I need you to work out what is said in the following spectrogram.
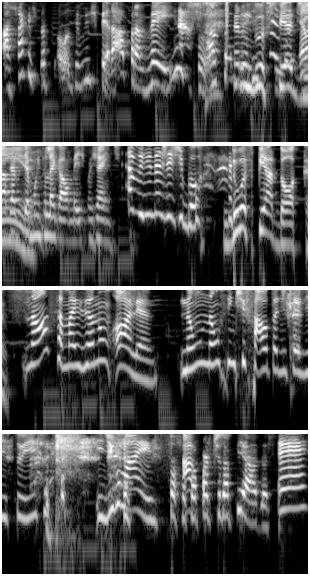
achar que as pessoas iam esperar pra ver isso. Exatamente. Eram duas piadinhas. Ela deve ser muito legal mesmo, gente. A menina é gente boa. Duas piadocas. Nossa, mas eu não. Olha, não, não senti falta de ter visto isso. E digo mais. Só faltou a parte da piada. assim. É.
